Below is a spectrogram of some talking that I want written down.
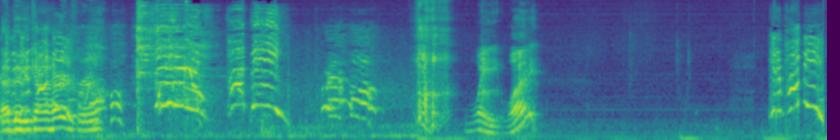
that baby kind of hurting for real. Wait, what? Get a puppy!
